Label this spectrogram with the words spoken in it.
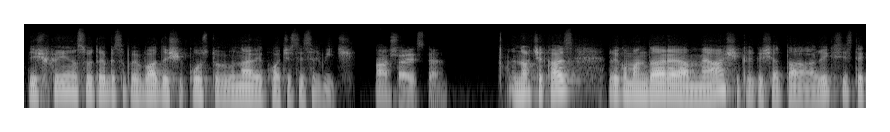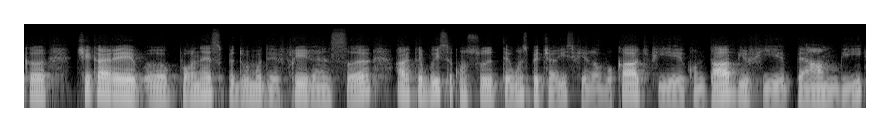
deci freelancerul trebuie să prevadă și costuri lunare cu aceste servicii. Așa este. În orice caz, recomandarea mea și cred că și a ta, Alex, este că cei care uh, pornesc pe drumul de freelancer ar trebui să consulte un specialist, fie avocat, fie contabil, fie pe ambii,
